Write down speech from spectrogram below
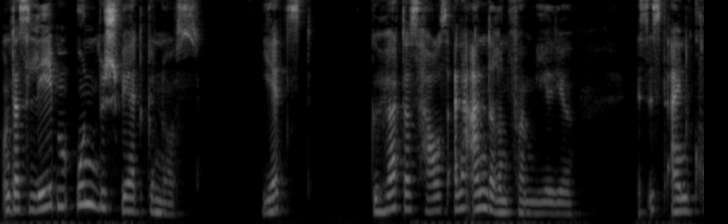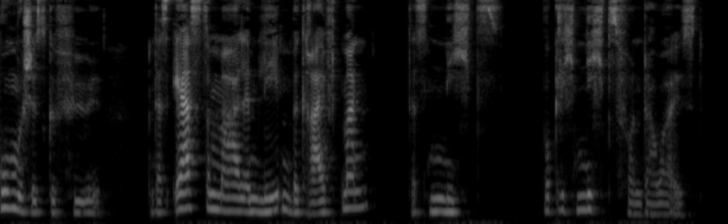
und das Leben unbeschwert genoss. Jetzt gehört das Haus einer anderen Familie. Es ist ein komisches Gefühl, und das erste Mal im Leben begreift man, dass nichts, wirklich nichts von Dauer ist.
